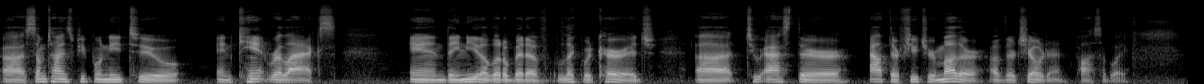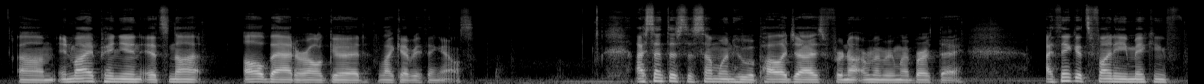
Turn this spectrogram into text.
Uh, sometimes people need to and can't relax and they need a little bit of liquid courage uh, to ask their out their future mother of their children, possibly. Um, in my opinion, it's not all bad or all good like everything else. I sent this to someone who apologized for not remembering my birthday. I think it's funny making f-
